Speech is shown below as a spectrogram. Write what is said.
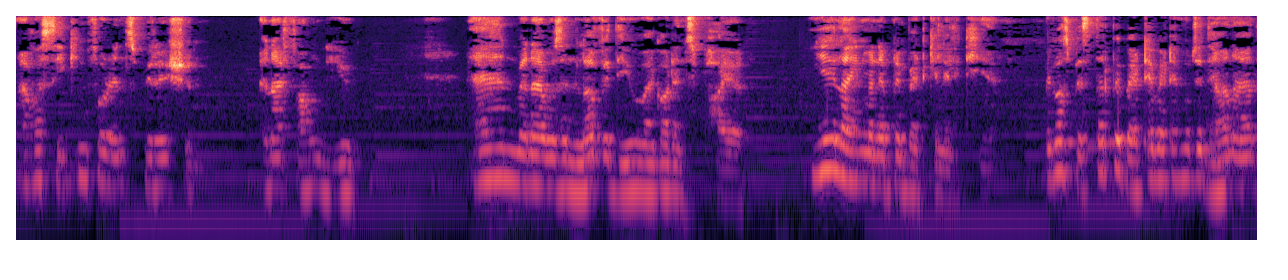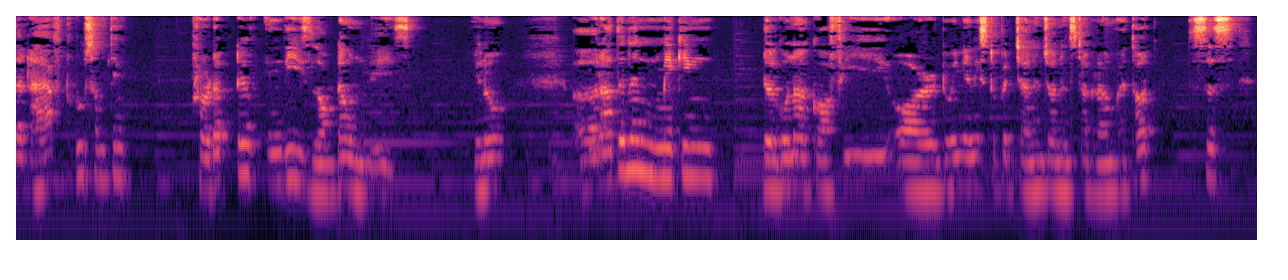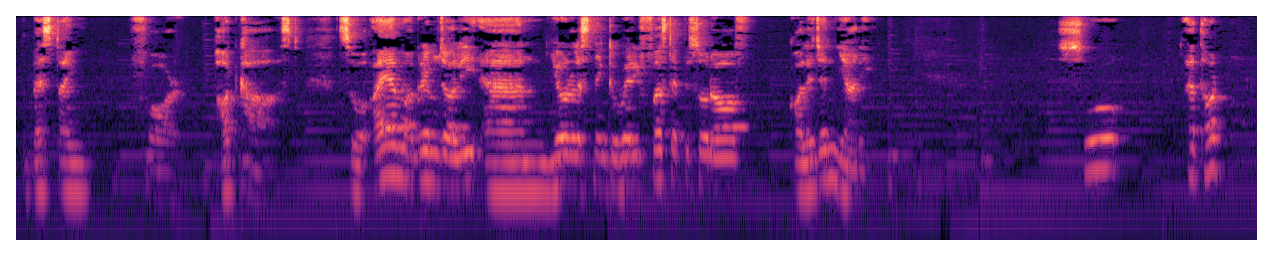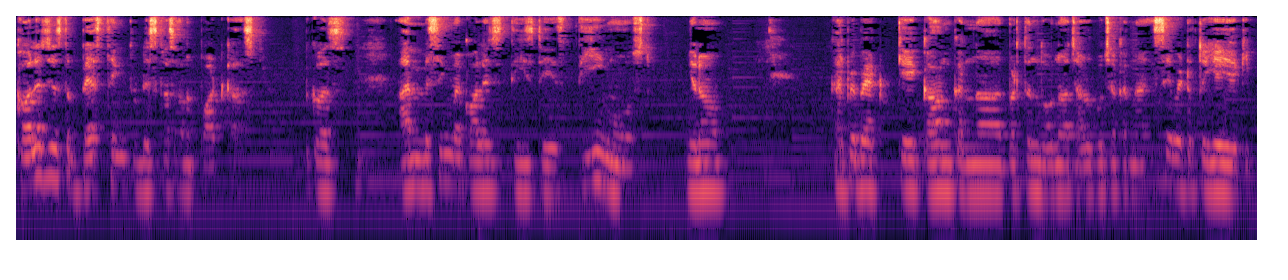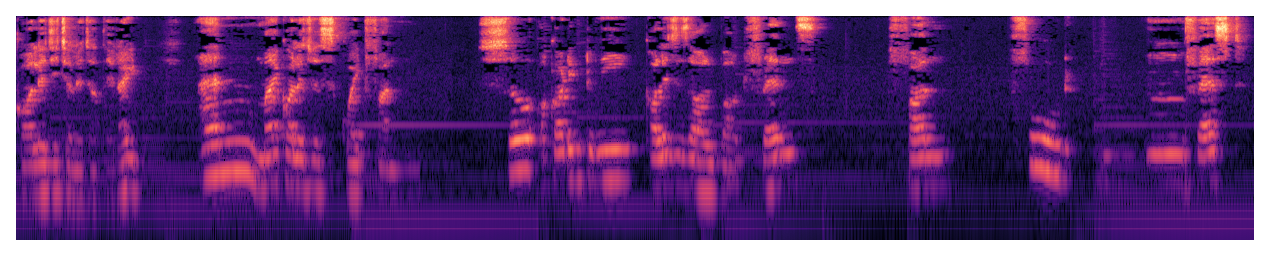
I was seeking for inspiration and I found you. And when I was in love with you, I got inspired. ये line मैंने अपने bed के लिए लिखी है because बिस्तर पे बैठे बैठे मुझे ध्यान आया that I have to do something productive in these lockdown days you no rather than making dalgona coffee or doing any stupid challenge on Instagram, I thought this is the best time for podcast. So I am Agrim Jolly and you're listening to very first episode of College and Yari. So I thought college is the best thing to discuss on a podcast because I'm missing my college these days the most. You know, घर पे बैठ के काम करना बर्तन धोना झाड़ू पोछा करना इससे बेटर तो यही है कि कॉलेज ही चले जाते हैं right and my college is quite fun so according to me college is all about friends fun food fest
